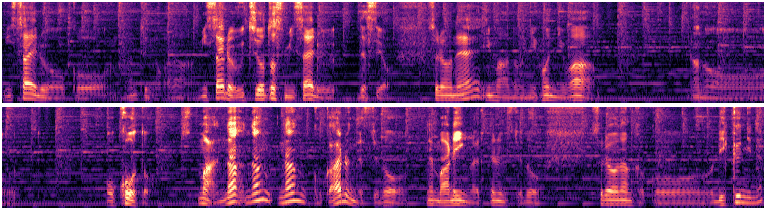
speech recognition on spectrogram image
ミサイルをこう何て言うのかなミサイルを撃ち落とすミサイルですよ。それをね今あの日本にはあの置こうと。まあな何何個かあるんですけど、ね、マリーンがやってるんですけどそれをなんかこう陸にね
